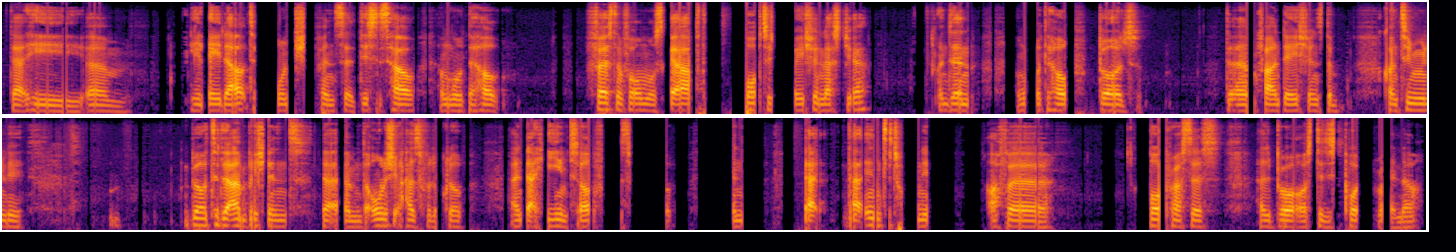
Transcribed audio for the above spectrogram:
that he um, he laid out to ownership and said, "This is how I'm going to help." First and foremost, get the poor situation last year, and then I'm going to help build the um, foundations to continually build to the ambitions that um, the ownership has for the club and that he himself has. And that that intertwining of a whole process has brought us to this point right now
